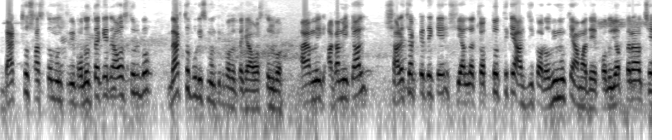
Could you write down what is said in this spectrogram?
ব্যর্থ স্বাস্থ্যমন্ত্রীর পদত্যাগের আওয়াজ তুলব, ব্যর্থ পুলিশ মন্ত্রীর পদত্যাগের আওয়াজ তুলব। আগামী আগামীকাল সাড়ে চারটে থেকে শিয়ালদা চত্বর থেকে আরজিকর অভিমুখে আমাদের পদযাত্রা আছে।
